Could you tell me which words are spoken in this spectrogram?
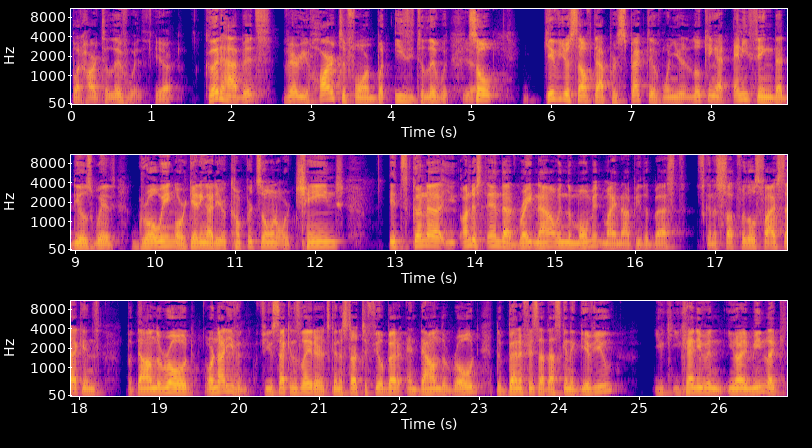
but hard to live with. Yeah. Good habits, very hard to form, but easy to live with. So give yourself that perspective when you're looking at anything that deals with growing or getting out of your comfort zone or change. It's gonna, you understand that right now in the moment might not be the best. It's gonna suck for those five seconds, but down the road, or not even a few seconds later, it's gonna start to feel better. And down the road, the benefits that that's gonna give you, you, you can't even, you know what I mean? Like,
